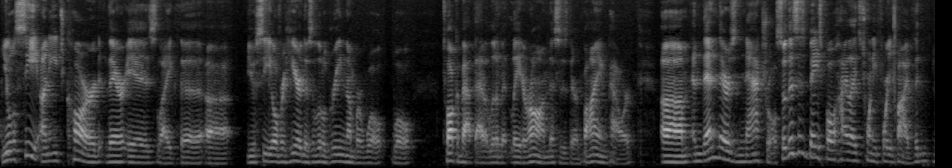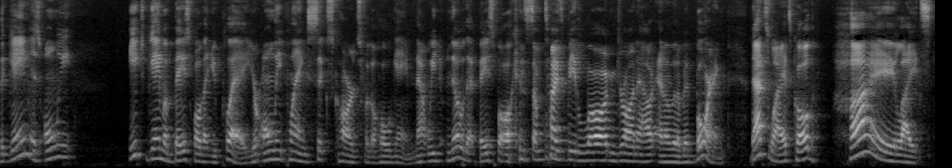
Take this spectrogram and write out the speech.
you will see on each card there is like the uh, you see over here there's a little green number. We'll we'll talk about that a little bit later on. This is their buying power. Um, and then there's natural. So this is Baseball Highlights 2045. The, the game is only, each game of baseball that you play, you're only playing six cards for the whole game. Now, we know that baseball can sometimes be long, drawn out, and a little bit boring. That's why it's called highlights.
